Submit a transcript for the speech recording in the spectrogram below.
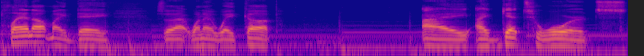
plan out my day so that when I wake up, I I get towards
